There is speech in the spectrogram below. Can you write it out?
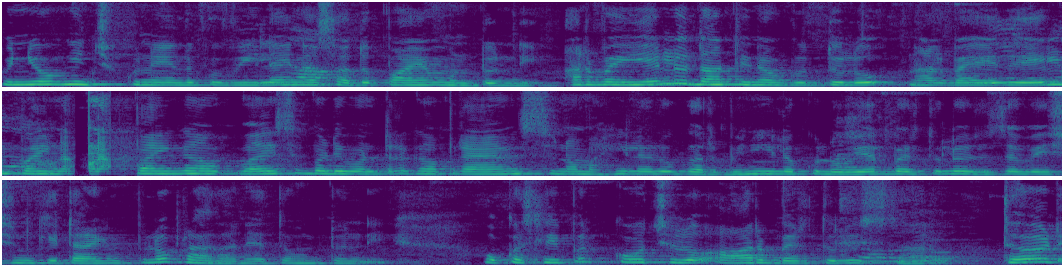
వినియోగించుకునేందుకు వీలైన సదుపాయం ఉంటుంది. అరవై ఏళ్ళు దాటిన వృద్ధులు నలభై ఐదు ఏళ్ళు పైన పైగా వయసుబడి ఒంటరిగా ప్రయాణిస్తున్న మహిళలు గర్భిణీలకు లోయర్ బెర్త్లో రిజర్వేషన్ కేటాయింపులో ప్రాధాన్యత ఉంటుంది. ఒక స్లీపర్ కోచ్లో ఆరు బెర్తులు ఇస్తారు. థర్డ్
